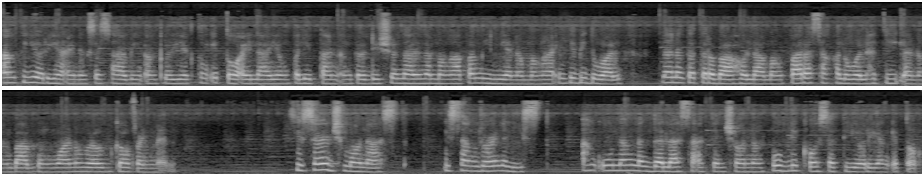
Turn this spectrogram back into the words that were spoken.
Ang teorya ay nagsasabing ang proyektong ito ay layong palitan ang tradisyonal na mga pamilya ng mga individual na nagtatrabaho lamang para sa kaluwalhatian ng bagong One World Government. Si Serge Monast, isang journalist, ang unang nagdala sa atensyon ng publiko sa teoryang ito.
